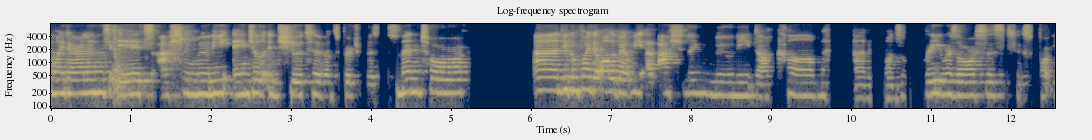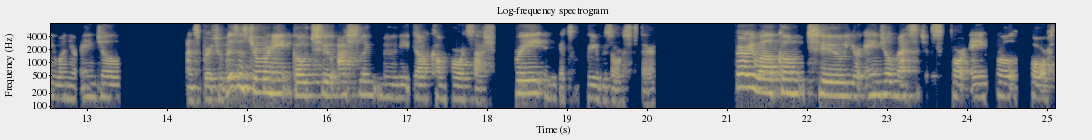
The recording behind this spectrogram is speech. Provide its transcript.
my darlings. It's Aishling Mooney, Angel Intuitive and Spiritual Business Mentor. And you can find out all about me at aishlingmooney.com. And if you want some free resources to support you on your angel and spiritual business journey, go to aishlingmooney.com forward slash free and you get some free resources there. Very welcome to your angel messages for April 4th,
